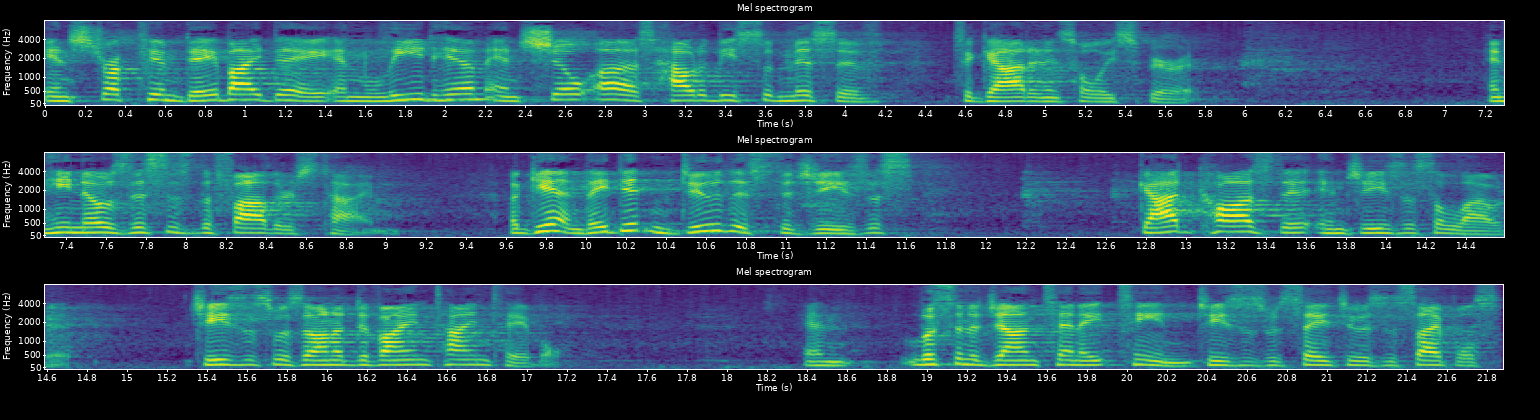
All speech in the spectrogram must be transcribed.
instruct him day by day and lead him and show us how to be submissive to God and his Holy Spirit. And he knows this is the Father's time. Again, they didn't do this to Jesus. God caused it and Jesus allowed it. Jesus was on a divine timetable. And listen to John 10 18. Jesus would say to his disciples,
